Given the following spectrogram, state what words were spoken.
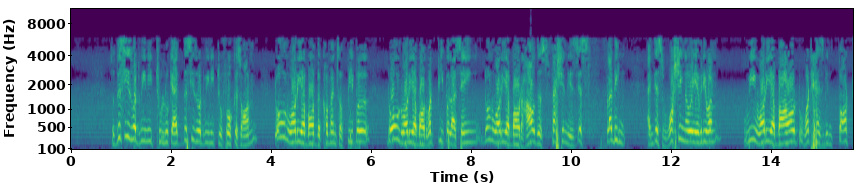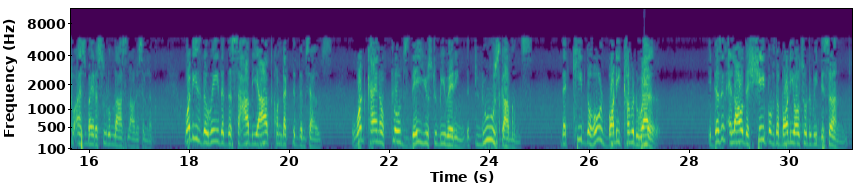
So this is what we need to look at. This is what we need to focus on. Don't worry about the comments of people. Don't worry about what people are saying. Don't worry about how this fashion is just flooding and just washing away everyone. We worry about what has been taught to us by Rasulullah sallallahu. What is the way that the Sahabiyat conducted themselves? What kind of clothes they used to be wearing? That loose garments that keep the whole body covered well. It doesn't allow the shape of the body also to be discerned.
